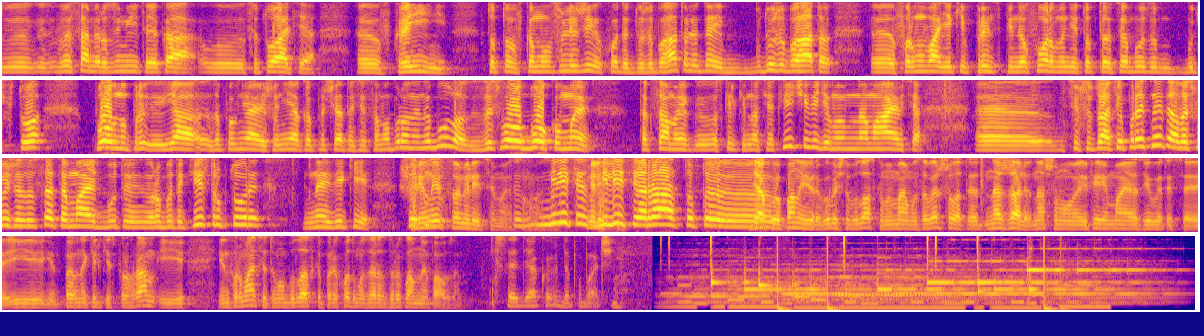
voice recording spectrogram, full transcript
ви самі розумієте, яка е, ситуація е, в країні. Тобто в камуфляжі ходить дуже багато людей, дуже багато е, формувань, які в принципі не оформлені, тобто це буде будь-хто. Повну я запевняю, що ніякої причетності самооборони не було. Зі свого боку, ми так само, оскільки в нас є слідчий відділ, ми намагаємося цю ситуацію прояснити, але швидше за все це мають бути робити ті структури, не які що Керівництво міліції мається на увазі. міліція, міліція. раз, тобто е, Дякую, пане Юрію. Вибачте, будь ласка, ми маємо завершувати. На жаль, в нашому ефірі має з'явитися і певна кількість програм і інформації. Тому, будь ласка, переходимо зараз до рекламної паузи. Все, дякую, до побачення.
